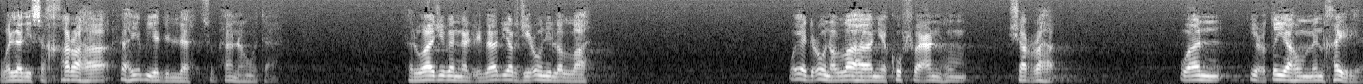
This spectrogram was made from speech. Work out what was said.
والذي سخرها فهي بيد الله سبحانه وتعالى. فالواجب أن العباد يرجعون إلى الله ويدعون الله أن يكف عنهم شرها وأن يعطيهم من خيرها.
